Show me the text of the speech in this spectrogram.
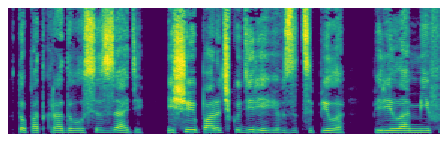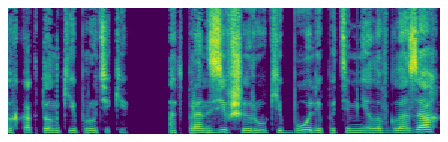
кто подкрадывался сзади. Еще и парочку деревьев зацепила, переломив их, как тонкие прутики. От пронзившей руки боли потемнело в глазах,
